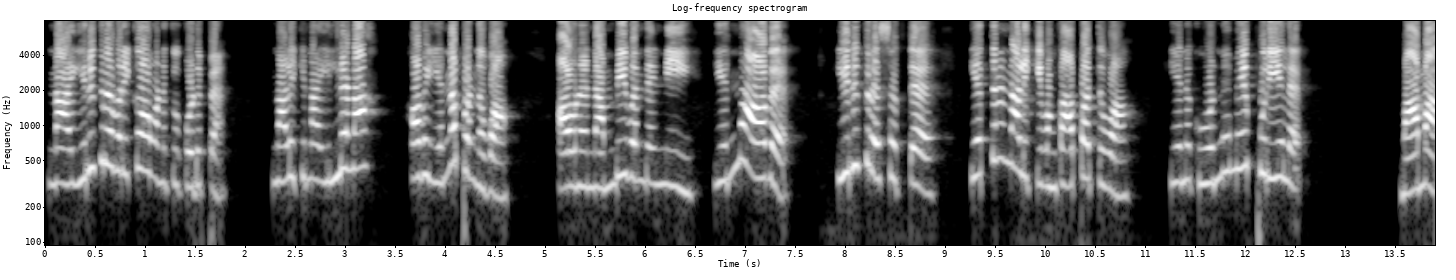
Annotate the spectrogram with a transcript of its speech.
நான் இருக்கிற வரைக்கும் அவனுக்கு கொடுப்பேன். நாளைக்கு நான் இல்லனா அவன் என்ன பண்ணுவான்? அவனை நம்பி வந்த நீ என்ன ஆவ? இருக்கிற சொத்தை எத்தனை நாளைக்கு இவன் காப்பாத்துவான்? எனக்கு ஒண்ணுமே புரியல. மாமா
